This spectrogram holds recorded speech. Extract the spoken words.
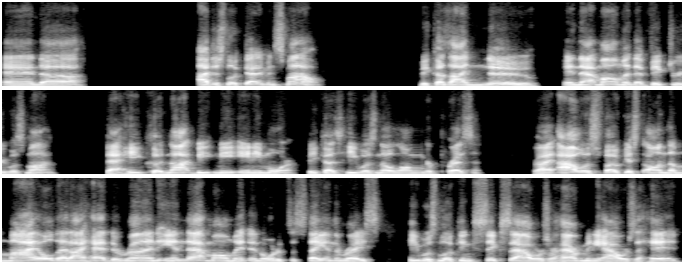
And uh, I just looked at him and smiled because I knew in that moment that victory was mine that he could not beat me anymore because he was no longer present. Right. I was focused on the mile that I had to run in that moment in order to stay in the race. He was looking six hours or however many hours ahead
